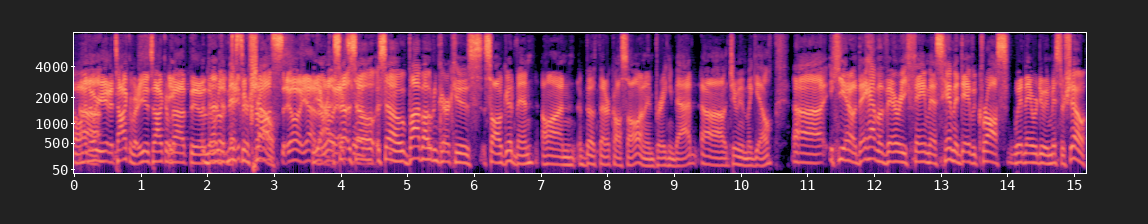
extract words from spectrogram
Oh, I know uh, what you're going to talk about. You're going to talk about the, the, the, the Mr. Cross. Oh yeah, the really so, so excellent- so Bob Odenkirk, who's Saul Goodman on both Better Call Saul and in Breaking Bad, uh, Jimmy McGill. Uh, you know, they have a very famous him and David Cross when they were doing Mr. Show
